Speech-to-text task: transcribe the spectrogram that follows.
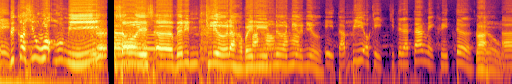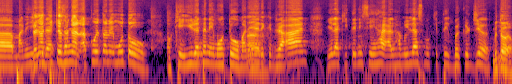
Eh, Because you work with me So it's uh, very clear lah Very faham, near faham. near near Eh tapi okey kita datang naik kereta. Ah. Uh, maknanya Jangan kita, kita sangat Aku datang naik motor Okey you datang naik motor. Maknanya Ah. ada kenderaan. Yalah kita ni sihat alhamdulillah semua kita bekerja. Betul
